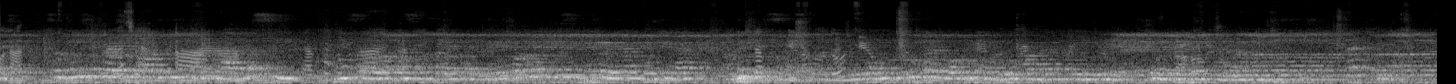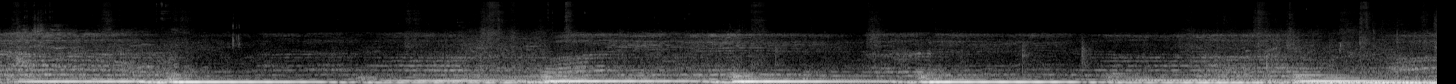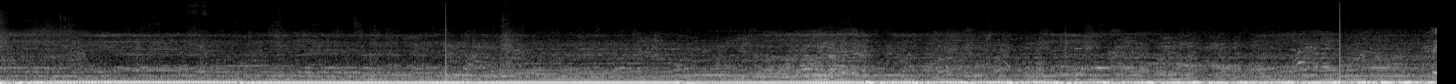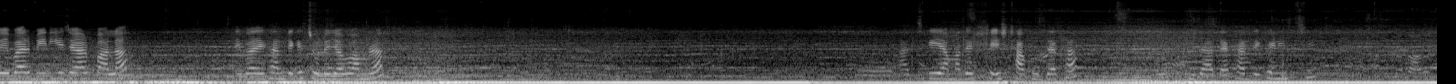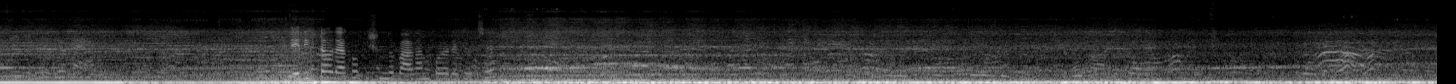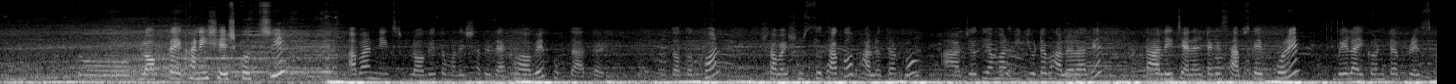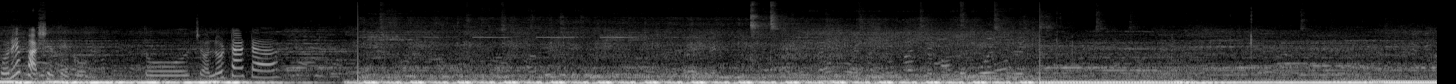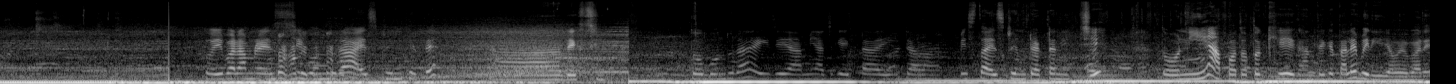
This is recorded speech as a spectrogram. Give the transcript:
আসল সোনার শেষ ঠাকুর দেখা। যা দেখার দেখে নিচ্ছি। এদিকটাও দেখো কি সুন্দর বাগান করে রেখেছে। তো ব্লগটা এখানেই শেষ করছি। আবার নেক্সট ব্লগে তোমাদের সাথে দেখা হবে খুব তাড়াতাড়ি। তো ততক্ষণ সবাই সুস্থ থাকো, ভালো থাকো। আর যদি আমার এই চ্যানেলটাকে সাবস্ক্রাইব করে বেল আইকনটা প্রেস করে পাশে থেকো। তো চলো টাটা। তো এবার আমরা এসেছি বন্ধুরা আইসক্রিম খেতে। দেখছি। তো বন্ধুরা এই যে আমি আজকে একটা এইটা পিস্তা আইসক্রিমটা একটা নিচ্ছি। তো নিয়ে আপাতত খেয়ে এখান থেকে তাহলে বেরিয়ে যাব এবারে।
